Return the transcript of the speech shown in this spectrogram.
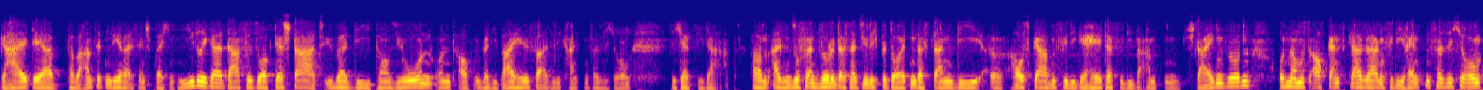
Gehalt der verbeamteten Lehrer ist entsprechend niedriger. Dafür sorgt der Staat über die Pension und auch über die Beihilfe, also die Krankenversicherung, sichert sie da ab. Ähm, also insofern würde das natürlich bedeuten, dass dann die äh, Ausgaben für die Gehälter für die Beamten steigen würden. Und man muss auch ganz klar sagen, für die Rentenversicherung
